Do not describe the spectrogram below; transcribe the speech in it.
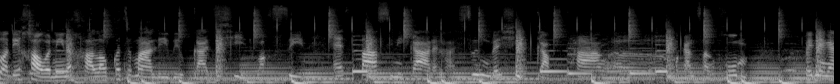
สวัสดีค่ะวันนี้นะคะ เราก็จะมารีวิวการฉีดวัคซีนแอสตราซินิกานะคะ ซึ่งได้ฉีดกับทางประกันสังคม เป็นยังไง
